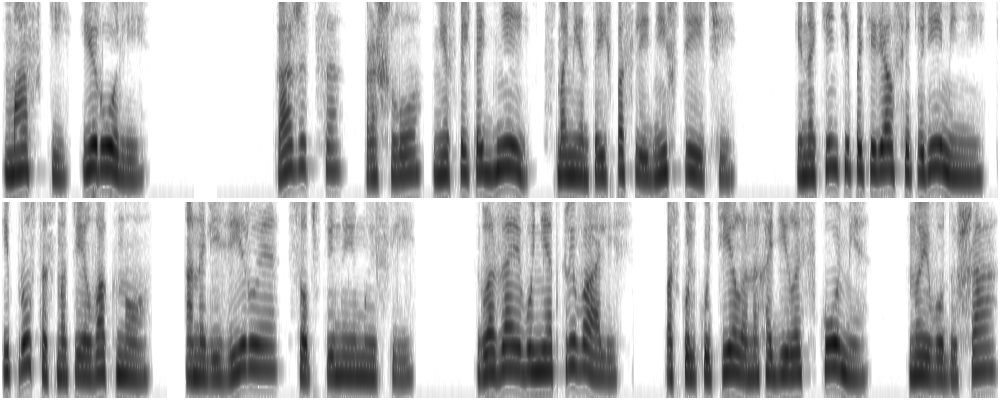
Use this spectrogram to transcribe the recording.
маски и роли. Кажется, прошло несколько дней с момента их последней встречи. Иннокентий потерял счет времени и просто смотрел в окно, анализируя собственные мысли. Глаза его не открывались, поскольку тело находилось в коме, но его душа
